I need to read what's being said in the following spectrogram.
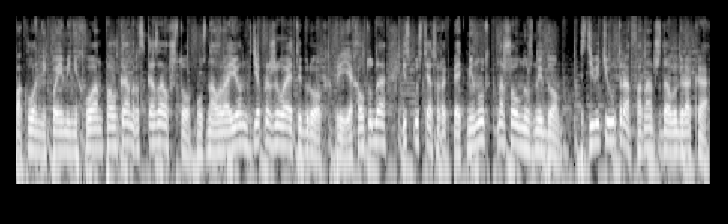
Поклонник по имени Хуан Полкан рассказал, что узнал район, где проживает игрок, приехал туда и спустя 45 минут нашел нужный дом. С 9 утра фанат ждал игрока.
